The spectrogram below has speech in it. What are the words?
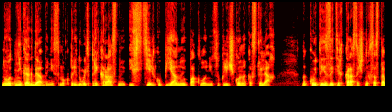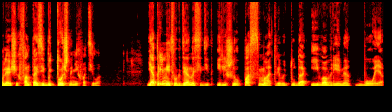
Но вот никогда бы не смог придумать прекрасную и в стельку пьяную поклонницу Кличко на костылях. На какую-то из этих красочных составляющих фантазии бы точно не хватило. Я приметил, где она сидит, и решил посматривать туда и во время боя.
